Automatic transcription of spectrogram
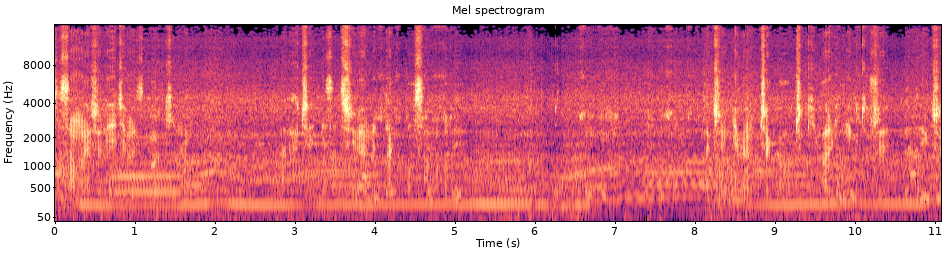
To samo jeżeli jedziemy z górki, no. A raczej nie zatrzymiemy tak po samochodu. Także nie wiem czego oczekiwali niektórzy w tej grze.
